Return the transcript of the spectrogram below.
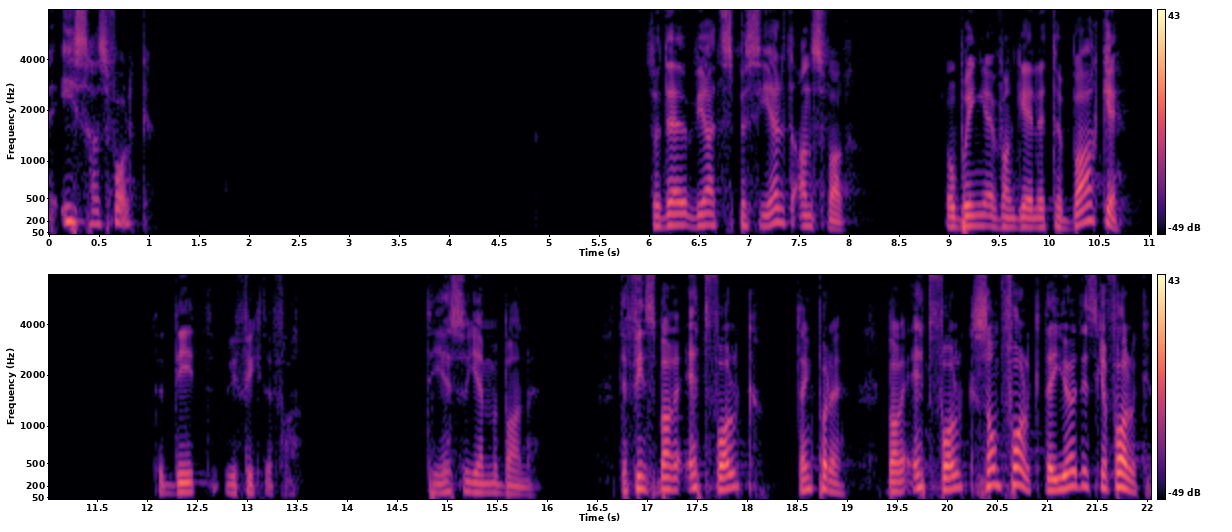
Det er Israels folk. Så det, vi har et spesielt ansvar å bringe evangeliet tilbake til dit vi fikk det fra til Jesu hjemmebane. Det fins bare ett folk. Tenk på det. Bare ett folk, som folk, det jødiske folk,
